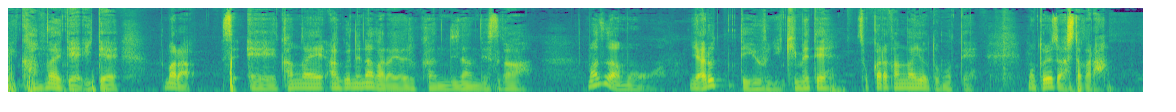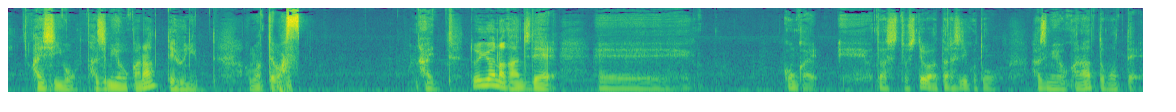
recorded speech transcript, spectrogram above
考えていてまだ、えー、考えあぐねながらやる感じなんですがまずはもうやるっていうふうに決めてそこから考えようと思ってもうとりあえず明日から配信を始めようかなっていうふうに思ってます。はい。というような感じで、えー、今回、えー、私としては新しいことを始めようかなと思って、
